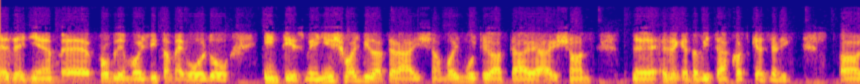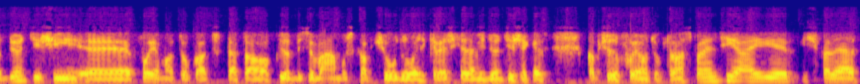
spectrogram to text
ez egy ilyen probléma vagy vita megoldó intézmény is, vagy bilaterálisan, vagy multilaterálisan ezeket a vitákat kezelik. A döntési folyamatokat, tehát a különböző vámos kapcsolódó, vagy kereskedelmi döntésekhez kapcsolódó folyamatok transzparenciáért is felel,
